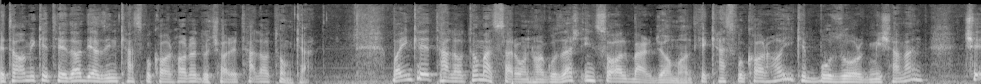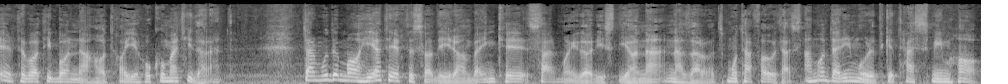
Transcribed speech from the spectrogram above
اتهامی که تعدادی از این کسب و کارها را دچار تلاطم کرد. با اینکه تلاطم از سر آنها گذشت، این سوال برجا ماند که کسب و کارهایی که بزرگ میشوند چه ارتباطی با نهادهای حکومتی دارند. در مورد ماهیت اقتصاد ایران و اینکه سرمایه‌داری است یا نه، نظرات متفاوت است. اما در این مورد که تصمیم ها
